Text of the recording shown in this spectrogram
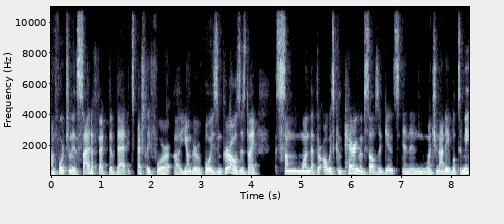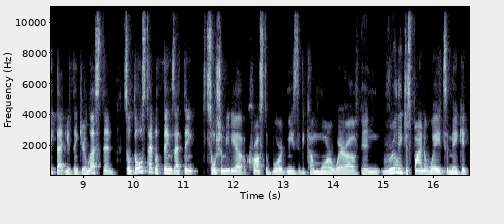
unfortunately the side effect of that especially for uh, younger boys and girls is like someone that they're always comparing themselves against and then once you're not able to meet that you think you're less than so those type of things i think social media across the board needs to become more aware of and really just find a way to make it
